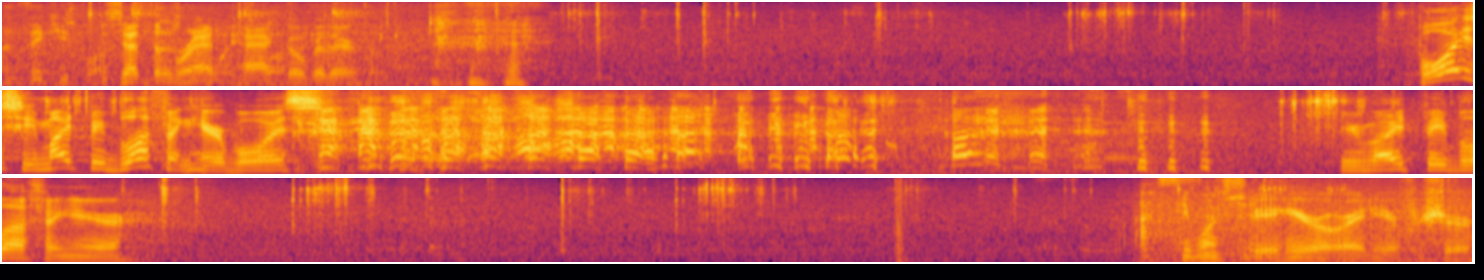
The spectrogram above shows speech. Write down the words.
I think he's Is that the There's no Brad pack over there? Boys, he might be bluffing here, boys. he might be bluffing here. He wants to be a hero right here for sure.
